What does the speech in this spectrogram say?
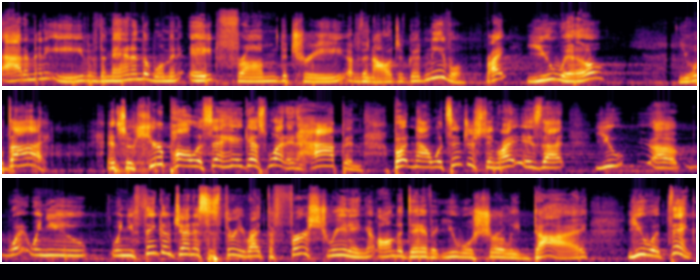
Adam and Eve, if the man and the woman ate from the tree of the knowledge of good and evil, right? You will, you will die. And so here Paul is saying, hey, guess what? It happened. But now what's interesting, right, is that you, uh, when you when you think of Genesis 3, right, the first reading on the day of it, you will surely die. You would think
